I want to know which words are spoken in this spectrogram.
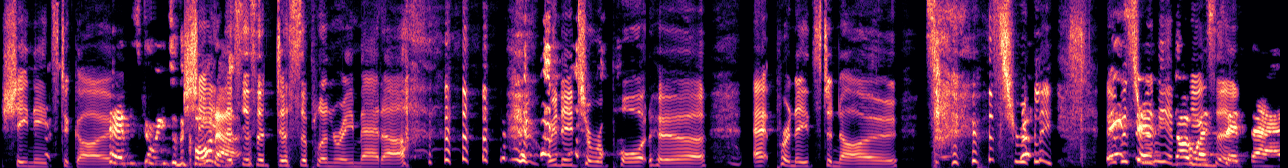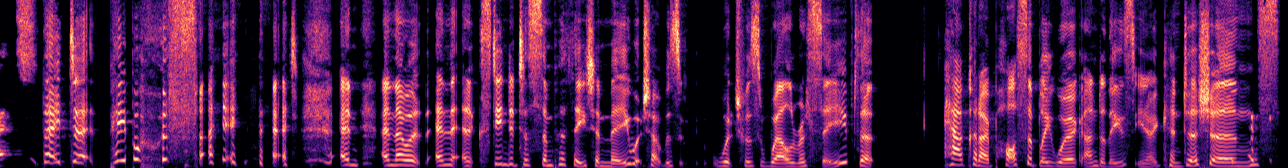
She needs to go. Pam's going to the She- corner. this is a disciplinary matter. we need to report her. AHPRA needs to know. So it was really, it was really no one said that. they did people were saying that and and they were and extended to sympathy to me which i was which was well received that how could i possibly work under these you know conditions?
